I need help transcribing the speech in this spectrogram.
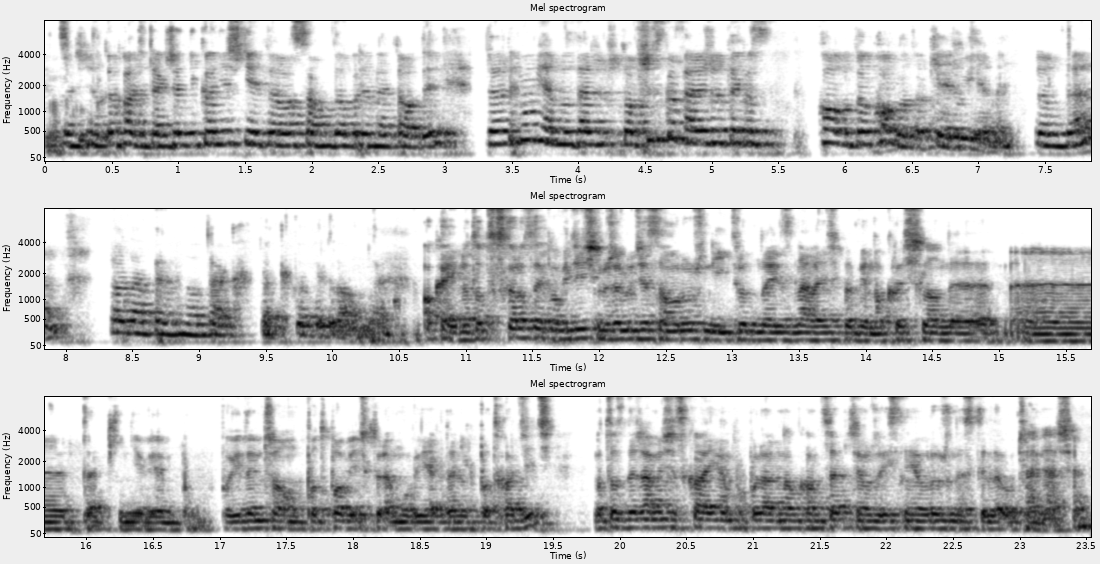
Właśnie o to chodzi. Także niekoniecznie to są dobre metody. Dlatego mówię, no, to wszystko zależy od tego, do kogo to kierujemy, prawda? To na pewno tak, tak to wygląda. Okej, okay, no to skoro sobie powiedzieliśmy, że ludzie są różni i trudno jest znaleźć pewien określony e, taki, nie wiem, pojedynczą podpowiedź, która mówi, jak do nich podchodzić, no to zderzamy się z kolejną popularną koncepcją, że istnieją różne style uczenia się.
